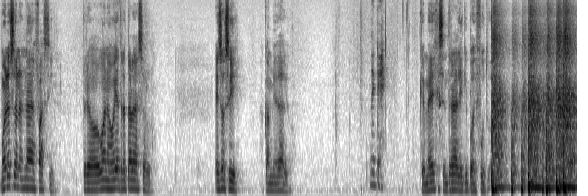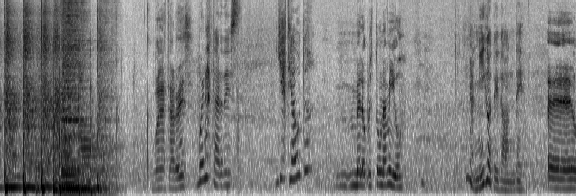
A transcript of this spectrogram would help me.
Bueno, eso no es nada fácil. Pero bueno, voy a tratar de hacerlo. Eso sí, a cambio de algo. ¿De qué? Que me dejes entrar al equipo de fútbol. Buenas tardes. Buenas tardes. ¿Y este auto? Me lo prestó un amigo. ¿Un amigo de dónde? Eh,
